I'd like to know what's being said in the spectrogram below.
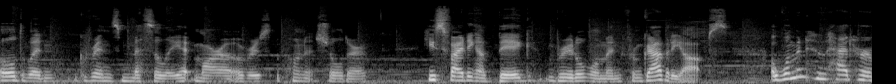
Oldwin grins messily at Mara over his opponent's shoulder. He's fighting a big, brutal woman from Gravity Ops. A woman who had her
